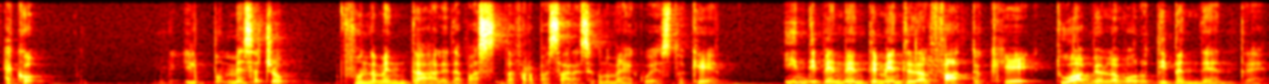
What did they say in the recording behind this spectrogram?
Ecco, il messaggio fondamentale da, pass- da far passare, secondo me, è questo, che indipendentemente dal fatto che tu abbia un lavoro dipendente,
